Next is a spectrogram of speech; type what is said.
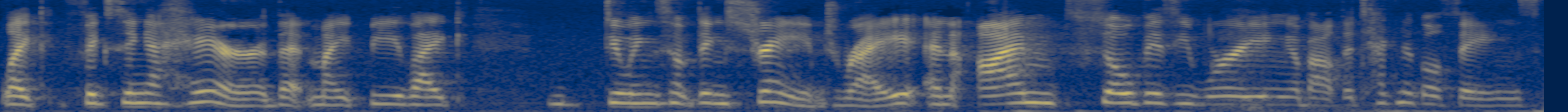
like fixing a hair that might be like doing something strange, right? And I'm so busy worrying about the technical things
